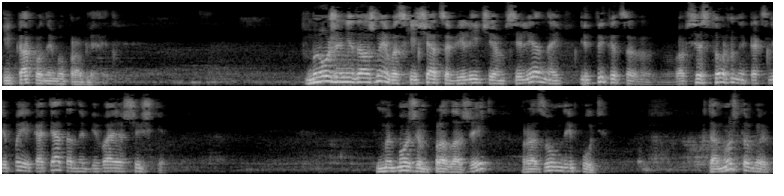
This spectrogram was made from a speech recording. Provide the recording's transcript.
и как Он им управляет. Мы уже не должны восхищаться величием Вселенной и тыкаться во все стороны, как слепые котята, набивая шишки. Мы можем проложить разумный путь к тому, чтобы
